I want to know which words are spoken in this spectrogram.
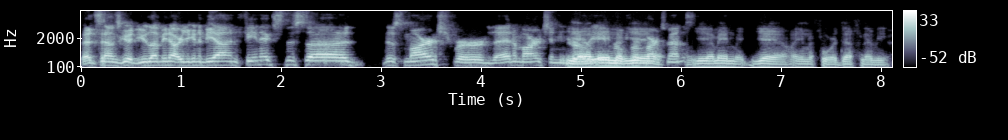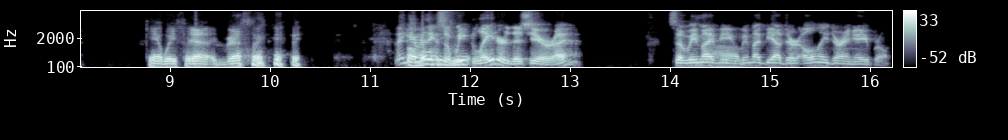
That sounds good. You let me know. Are you going to be out in Phoenix this uh this March for the end of March and yeah, early April for yeah, March Madness? Yeah, I'm aiming. Yeah, I'm aiming for it definitely. Can't wait for yeah, that. Definitely. I think oh, everything's a week later this year, right? So we might be um, we might be out there only during April.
